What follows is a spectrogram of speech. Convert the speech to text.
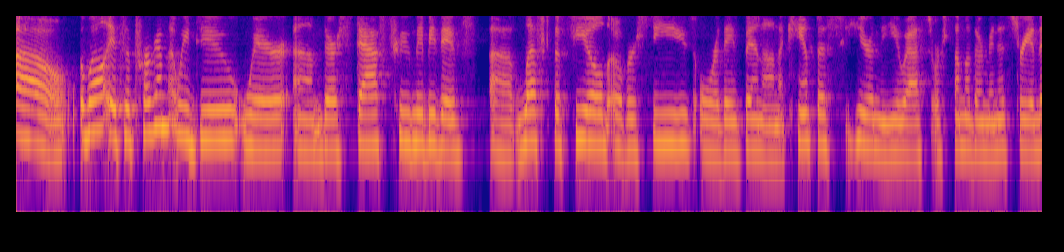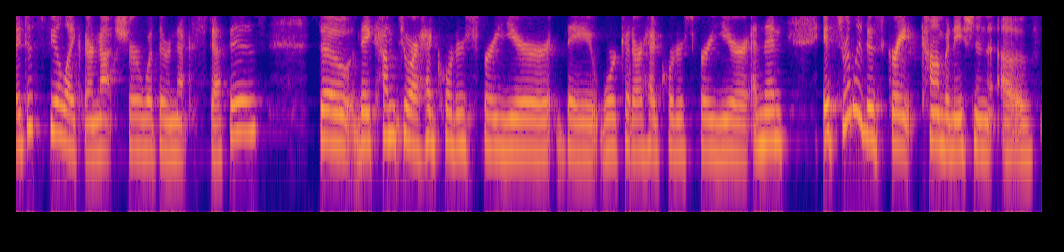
Oh, well, it's a program that we do where um, there are staff who maybe they've uh, left the field overseas or they've been on a campus here in the US or some other ministry and they just feel like they're not sure what their next step is. So they come to our headquarters for a year, they work at our headquarters for a year, and then it's really this great combination of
